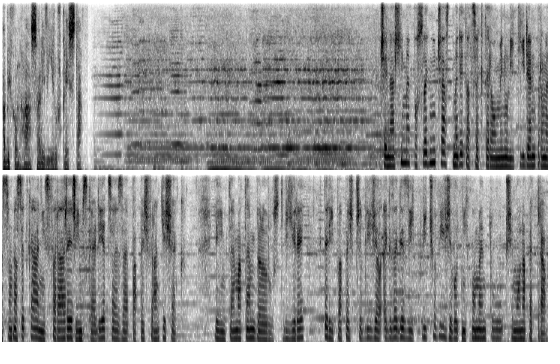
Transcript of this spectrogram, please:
abychom hlásali víru v Krista. Přinášíme poslední část meditace, kterou minulý týden pronesl na setkání s faráři římské diecéze papež František. Jejím tématem byl růst víry, který papež přiblížil exegezí klíčových životních momentů Šimona Petra.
